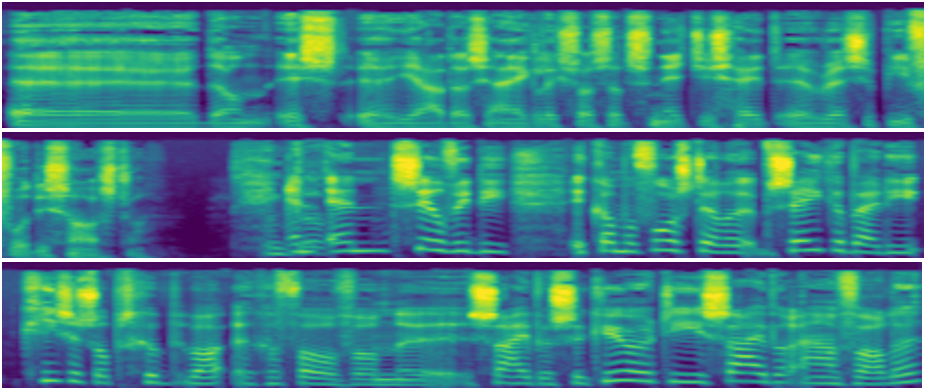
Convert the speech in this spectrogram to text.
uh, dan is uh, ja, dat is eigenlijk zoals dat netjes heet, recipe for disaster. En, en Sylvie, die, ik kan me voorstellen, zeker bij die crisis op het geval van cybersecurity, cyberaanvallen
